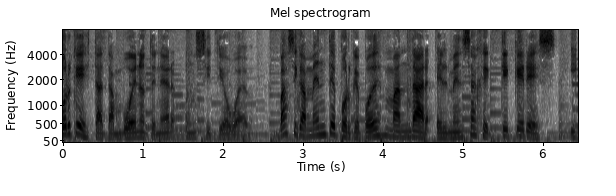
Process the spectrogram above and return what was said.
¿Por qué está tan bueno tener un sitio web? Básicamente porque podés mandar el mensaje que querés y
